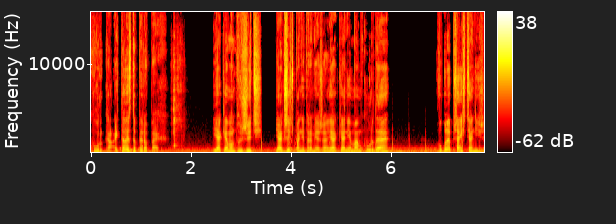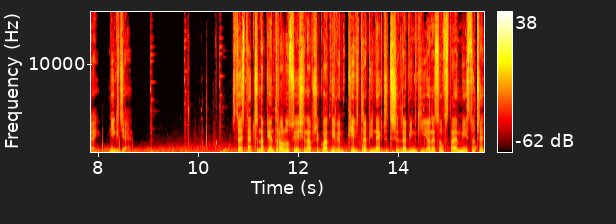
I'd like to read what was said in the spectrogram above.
Kurka, i to jest dopiero pech. Jak ja mam tu żyć? Jak żyć, panie premierze? Jak ja nie mam, kurde... W ogóle przejścia niżej. Nigdzie. Czy to jest tak, czy na piętro losuje się na przykład, nie wiem, pięć drabinek, czy trzy drabinki i one są w stałym miejscu, czy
